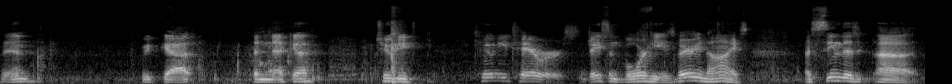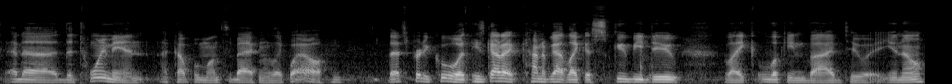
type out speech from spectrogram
Then we've got the NECA Toony, Toony Terrors. Jason Voorhees. Very nice. I've seen this uh, at uh, the Toy Man a couple months back, and I was like, wow, that's pretty cool. He's got a kind of got like a Scooby Doo like looking vibe to it, you know.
